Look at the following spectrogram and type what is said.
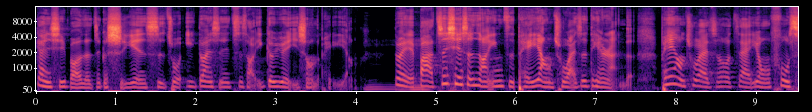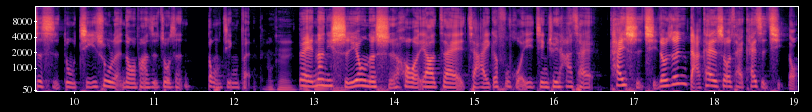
干细胞的这个实验室做一段时间，至少一个月以上的培养。嗯、对，把这些生长因子培养出来是天然的，培养出来之后，再用负四十度急速冷冻的方式做成冻精粉。OK，对，okay. 那你使用的时候要再加一个复活液进去，它才。开始启动，就是你打开的时候才开始启动。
